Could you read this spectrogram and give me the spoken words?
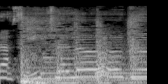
रास्ते चलोगे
